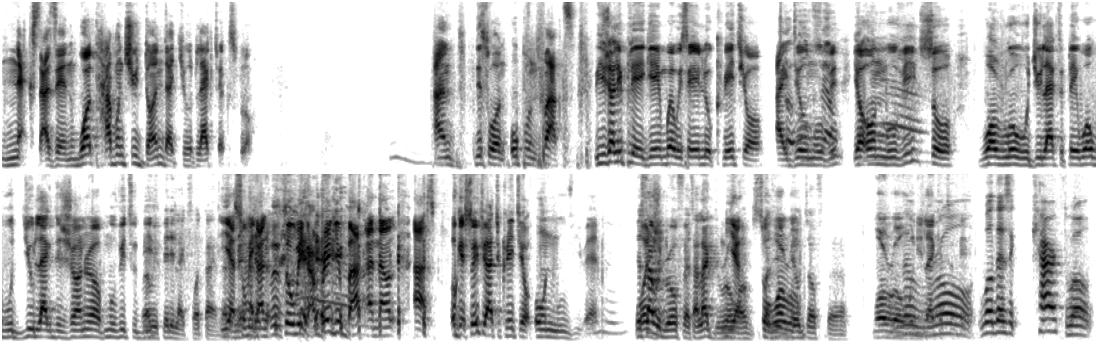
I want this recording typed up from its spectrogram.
next? As in, what haven't you done that you would like to explore? And this one, open facts. We usually play a game where we say, look, create your ideal movie, film. your own movie. So, what role would you like to play? What would you like the genre of movie to be? Well, we played it like four times. yeah, I so we I can so we can bring it back and now ask. Okay, so if you had to create your own movie, right? Mm-hmm. Let's start you- with role first. I like the role. Yeah, so what role? builds off the. What role The would you like role. it to play? Well, there's a character. Well,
